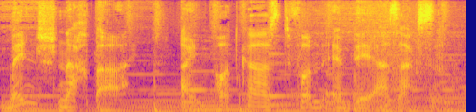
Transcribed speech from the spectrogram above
Mensch Nachbar, ein Podcast von MDR Sachsen.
